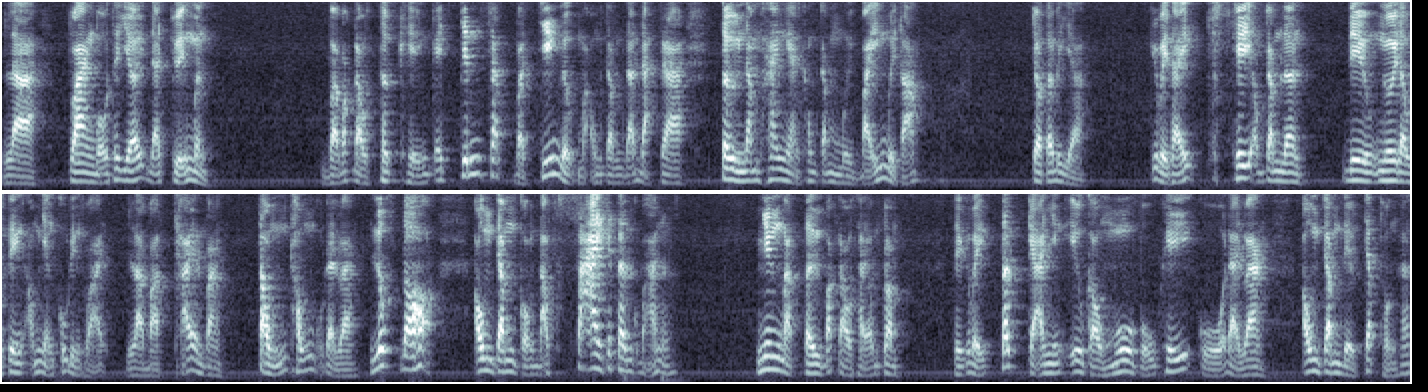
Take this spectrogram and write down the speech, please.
là toàn bộ thế giới đã chuyển mình và bắt đầu thực hiện cái chính sách và chiến lược mà ông Trump đã đặt ra từ năm 2017-18 cho tới bây giờ. Quý vị thấy khi ông Trump lên, điều người đầu tiên ông nhận cú điện thoại là bà Thái Anh Văn, tổng thống của Đài Loan. Lúc đó ông Trump còn đọc sai cái tên của bà nữa nhưng mà từ bắt đầu thời ông Trump thì quý vị tất cả những yêu cầu mua vũ khí của Đài Loan ông Trump đều chấp thuận hết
